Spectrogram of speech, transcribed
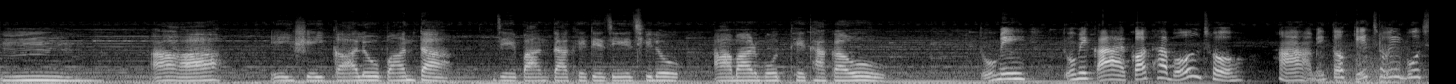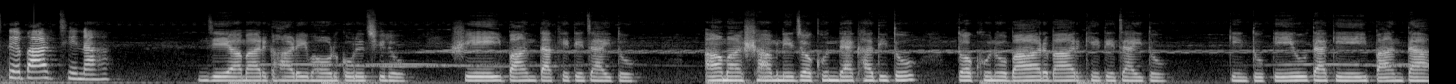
হুম আহা এই সেই কালো পান্তা যে পান্তা খেতে চেয়েছিল আমার মধ্যে থাকা ও। তুমি তুমি কার কথা বলছো? আমি তো কিছুই বুঝতে পারছি না। যে আমার ঘাড়ে ভর করেছিল সেই পান্তা খেতে চাইতো। আমার সামনে যখন দেখা দিত তখনও বারবার খেতে চাইত। কিন্তু কেউ তাকে এই পান্তা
